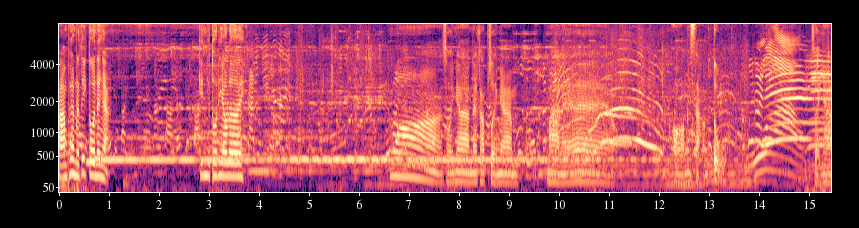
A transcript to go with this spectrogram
ตามเพื่อนมาสิอีกตัวหนึ่งอะ กินอยู่ตัวเดียวเลยว้าสวยงามนะครับ สวยงามมาแล้วอ๋อมีสามตัวสวยงาม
